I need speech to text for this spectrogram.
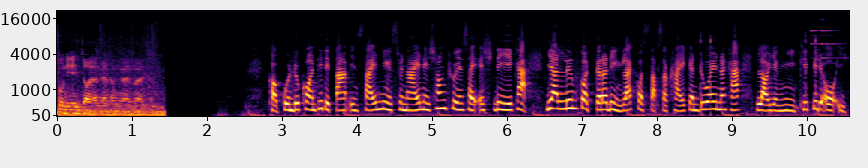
ช่วงนี้ enjoy กับการทำงานมากครับ ขอบคุณทุกคนที่ติดตาม Insight News Tonight ในช่อง True Insight HD ค่ะ อย่าลืมกดกระดิ่งและกด Subscribe กันด้วยนะคะ เรายังมีคลิปวิดีโออีก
